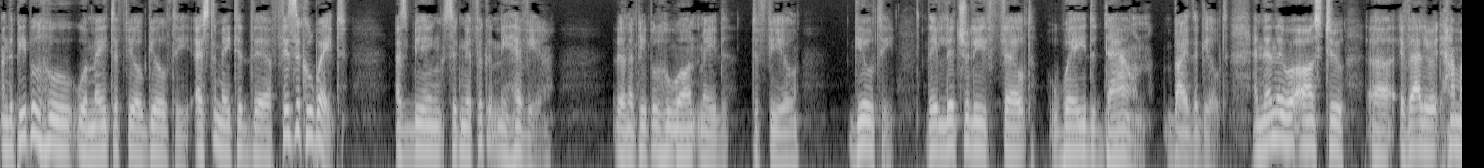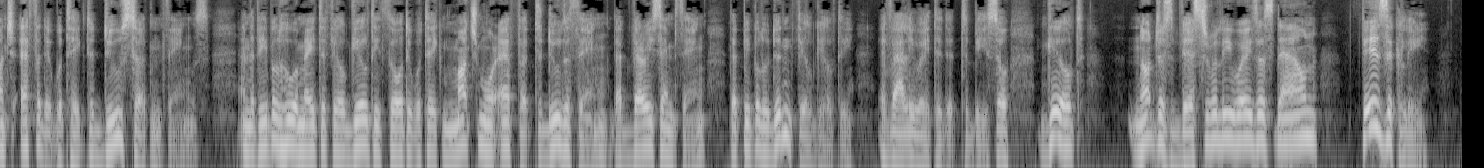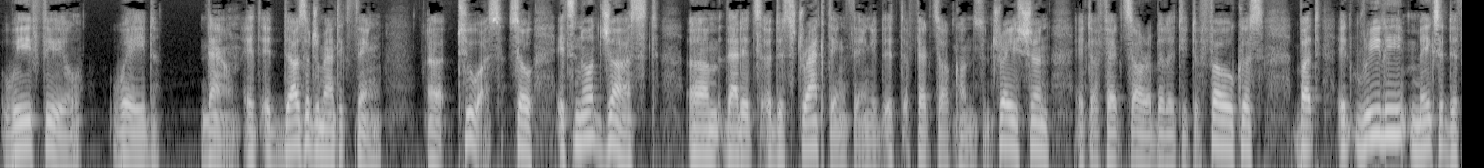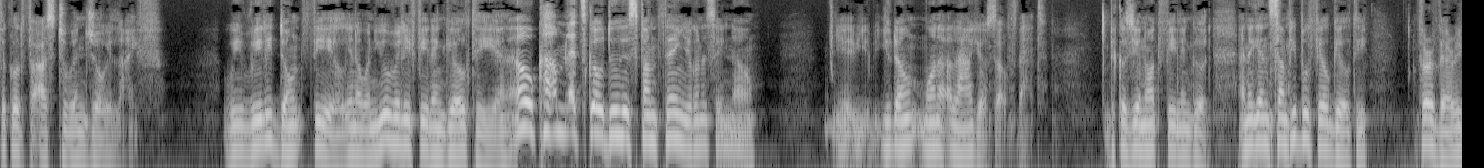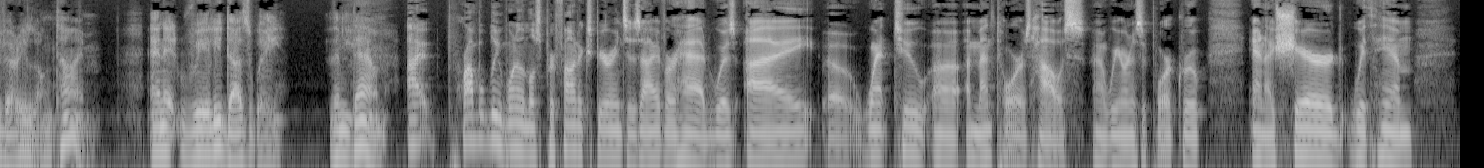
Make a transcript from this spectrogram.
And the people who were made to feel guilty estimated their physical weight as being significantly heavier than the people who weren't made to feel guilty. They literally felt weighed down by the guilt. And then they were asked to uh, evaluate how much effort it would take to do certain things. And the people who were made to feel guilty thought it would take much more effort to do the thing, that very same thing, that people who didn't feel guilty evaluated it to be. So guilt not just viscerally weighs us down, physically we feel weighed down. It, it does a dramatic thing uh, to us. So it's not just um, that it's a distracting thing. It, it, affects our concentration. It affects our ability to focus. But it really makes it difficult for us to enjoy life. We really don't feel, you know, when you're really feeling guilty and, oh, come, let's go do this fun thing, you're going to say no. You, you, you don't want to allow yourself that because you're not feeling good. And again, some people feel guilty for a very, very long time. And it really does weigh them down. I probably one of the most profound experiences I ever had was I uh, went to uh, a mentor's house. Uh, we were in a support group, and I shared with him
